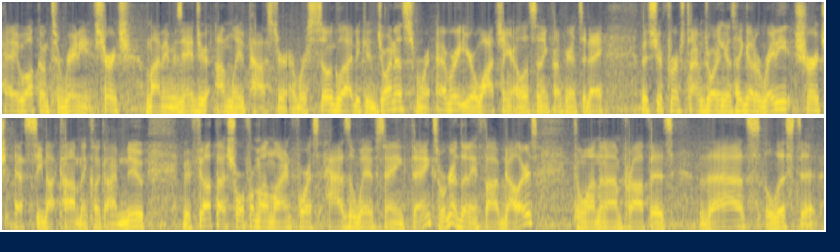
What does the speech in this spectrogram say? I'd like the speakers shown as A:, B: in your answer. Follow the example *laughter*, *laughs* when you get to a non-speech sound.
A: Hey, welcome to Radiant Church. My name is Andrew. I'm lead pastor, and we're so glad you can join us from wherever you're watching or listening from here today. If this is your first time joining us, hey, go to radiantchurchsc.com and click I'm new. If you fill out that short form online for us as a way of saying thanks, we're going to donate $5 to one of the nonprofits that's listed.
